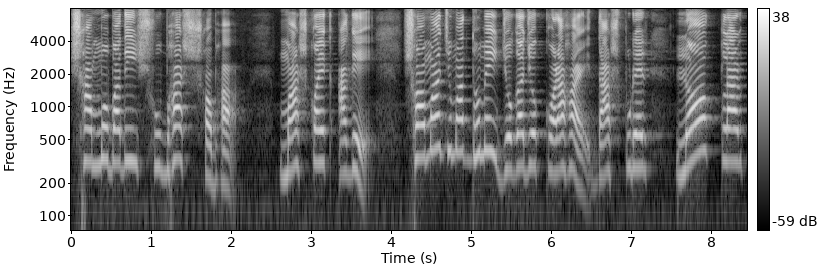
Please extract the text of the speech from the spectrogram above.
সাম্যবাদী সুভাষ সভা। মাস কয়েক আগে সমাজ মাধ্যমেই যোগাযোগ করা হয় দাসপুরের ল ক্লার্ক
